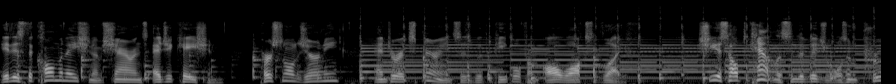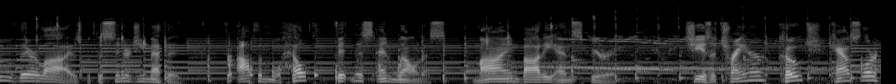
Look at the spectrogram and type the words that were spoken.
It is the culmination of Sharon's education, personal journey, and her experiences with people from all walks of life. She has helped countless individuals improve their lives with the Synergy method for optimal health, fitness, and wellness, mind, body, and spirit. She is a trainer, coach, counselor,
